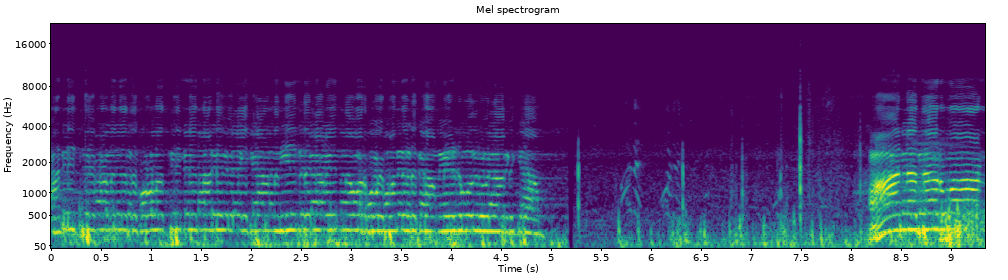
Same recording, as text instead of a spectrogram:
അടിച്ച് കളഞ്ഞത് കുളത്തിന്റെ നടുവിലേക്കാണ്. നീന്തൽ അറിയുന്നവർ പോയി എഴുപത് രൂപ ലാഭിക്കാം. One, another one.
